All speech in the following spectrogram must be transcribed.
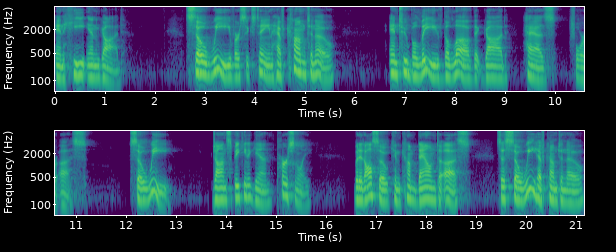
and he in God. So we, verse 16, have come to know and to believe the love that God has for us. So we, John speaking again personally, but it also can come down to us, It says, So we have come to know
